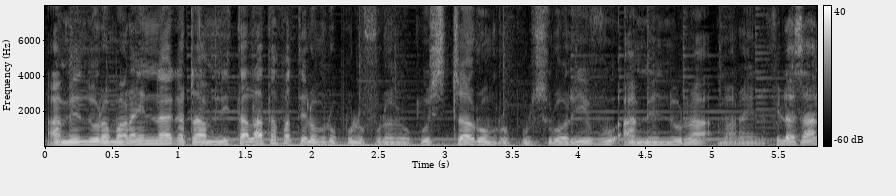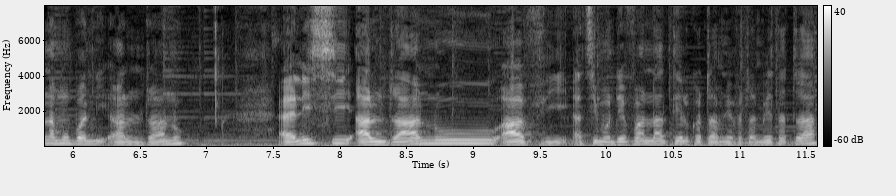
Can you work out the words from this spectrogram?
amin'ny ora maraina ka hatramin'ny talata fahatelo amby roapolo volana aogositra roa amby roapolo sy roa arivo amin'ny ora maraina filazana momba ny alondrano Nisy alin-drano avy atsimo andrefana telo ka hatramin'ny efatra metatra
